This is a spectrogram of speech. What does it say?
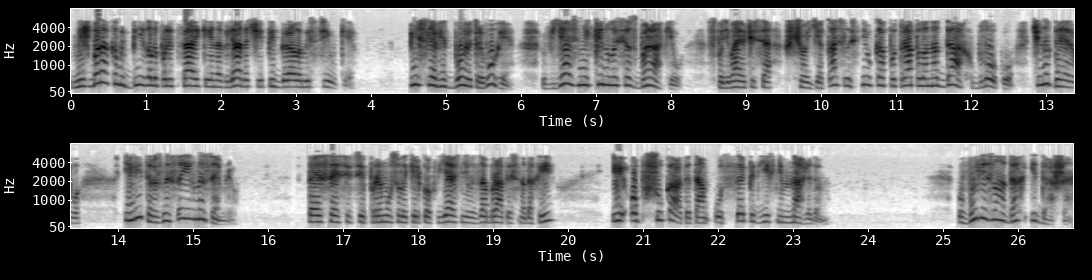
Між бараками бігали поліцайки і наглядачі підбирали листівки. Після відбою тривоги в'язні кинулися з бараків, сподіваючися, що якась листівка потрапила на дах блоку чи на дерево, і вітер знесе їх на землю. Та есесівці примусили кількох в'язнів забратись на дахи і обшукати там усе під їхнім наглядом. Вилізла на дах і Даша.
